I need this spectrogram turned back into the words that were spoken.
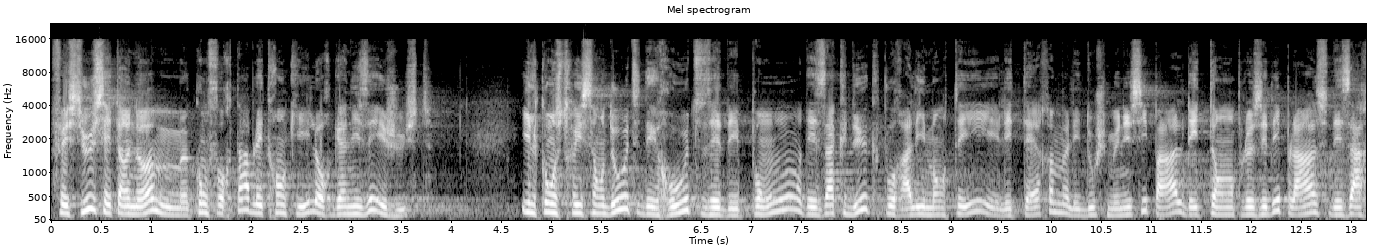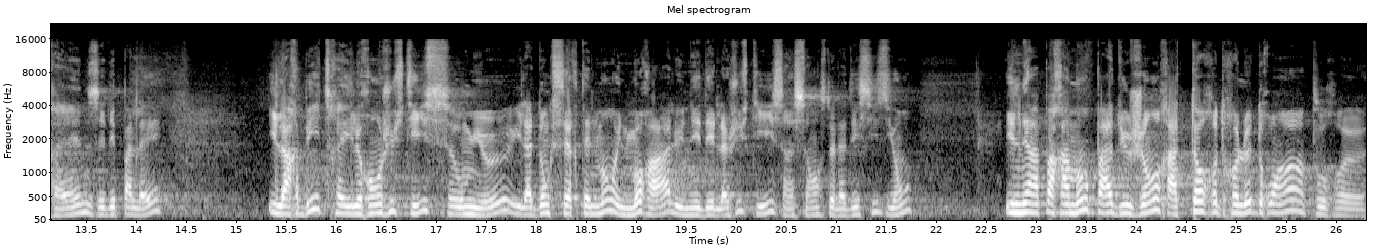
Festus est un homme confortable et tranquille, organisé et juste. Il construit sans doute des routes et des ponts, des aqueducs pour alimenter les thermes, les douches municipales, des temples et des places, des arènes et des palais. Il arbitre et il rend justice au mieux. Il a donc certainement une morale, une idée de la justice, un sens de la décision. Il n'est apparemment pas du genre à tordre le droit pour, euh,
